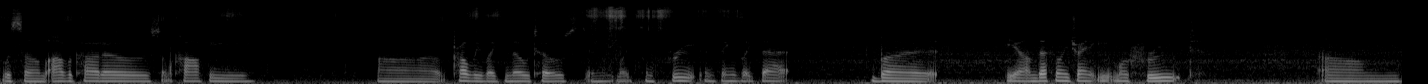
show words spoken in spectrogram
with some avocado, some coffee, uh, probably like no toast and like some fruit and things like that. But yeah, I'm definitely trying to eat more fruit. Um,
